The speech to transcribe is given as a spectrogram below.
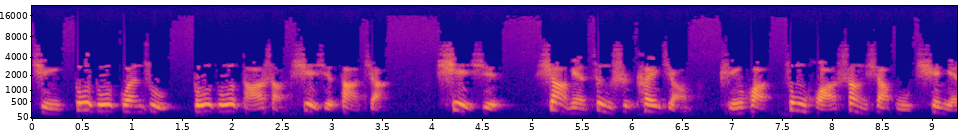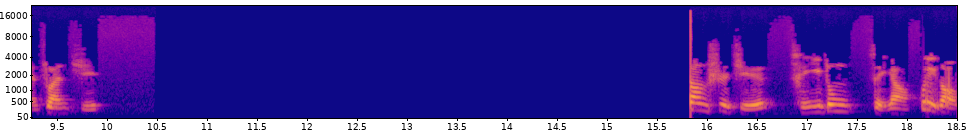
请多多关注，多多打赏，谢谢大家，谢谢。下面正式开讲《评话中华上下五千年》专辑。张世杰、陈一中怎样会到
